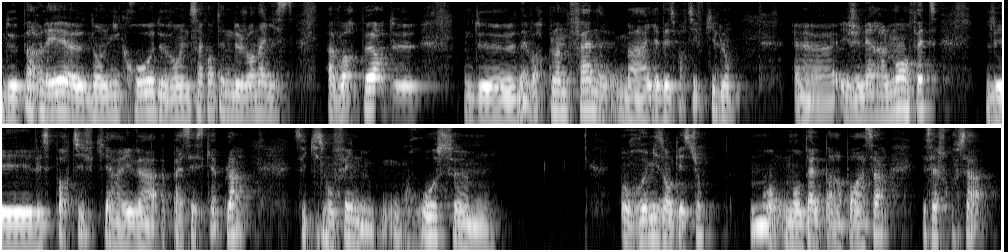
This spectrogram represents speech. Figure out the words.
de, parler euh, dans le micro devant une cinquantaine de journalistes, avoir peur de d'avoir plein de fans, bah, il y a des sportifs qui l'ont. Euh, et généralement, en fait, les, les sportifs qui arrivent à, passer ce cap-là, c'est qu'ils ont fait une grosse euh, remise en question mentale par rapport à ça. Et ça, je trouve ça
